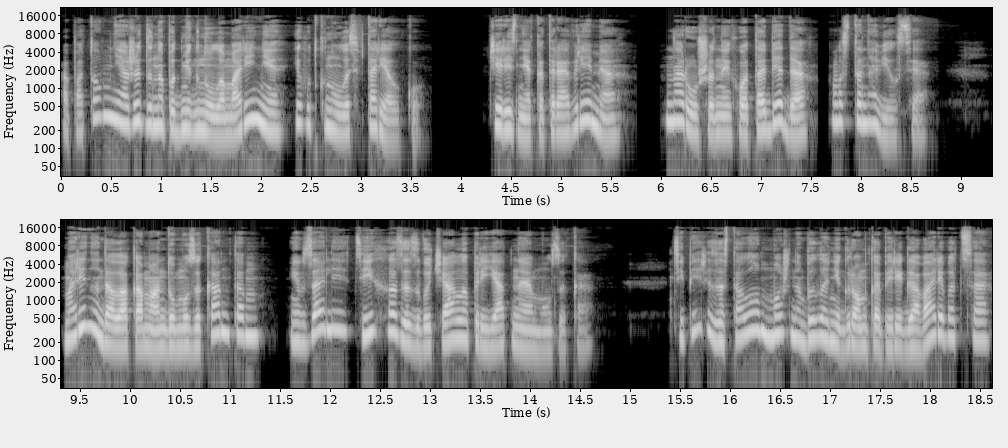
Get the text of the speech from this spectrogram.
а потом неожиданно подмигнула Марине и уткнулась в тарелку. Через некоторое время нарушенный ход обеда восстановился. Марина дала команду музыкантам, и в зале тихо зазвучала приятная музыка. Теперь за столом можно было негромко переговариваться,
